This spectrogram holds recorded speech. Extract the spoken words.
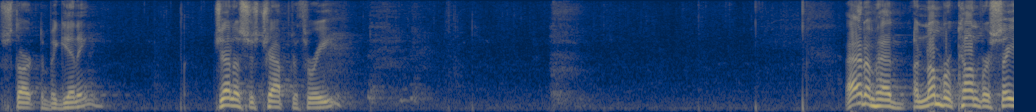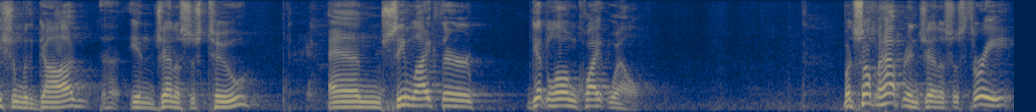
start the beginning. Genesis chapter 3. Adam had a number of conversation with God uh, in Genesis 2 and seemed like they're getting along quite well. But something happened in Genesis 3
